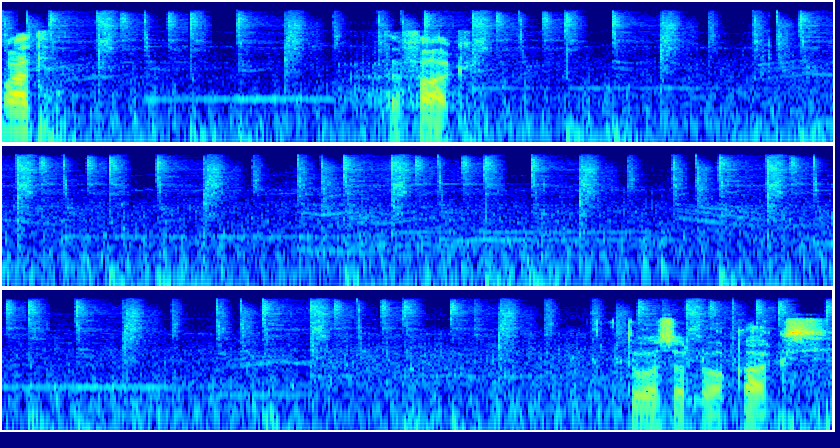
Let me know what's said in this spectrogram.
What? The fuck? Tuossa on nuo kaksi.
